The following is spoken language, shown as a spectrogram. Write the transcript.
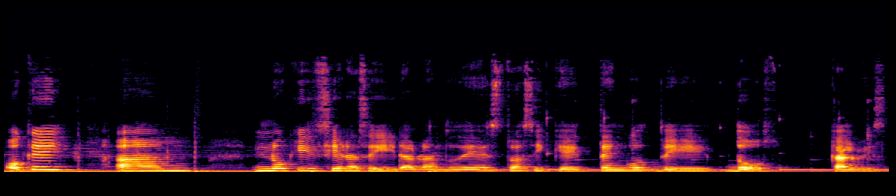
ok, no quisiera seguir hablando de esto, así que tengo de dos tal vez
